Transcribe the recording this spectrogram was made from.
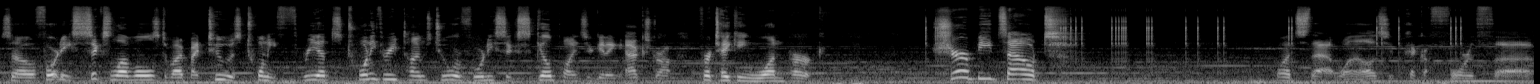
So 46 levels divided by 2 is 23. That's 23 times 2 or 46 skill points you're getting extra for taking one perk sure beats out. What's that one? Let's see, pick a fourth. Uh,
